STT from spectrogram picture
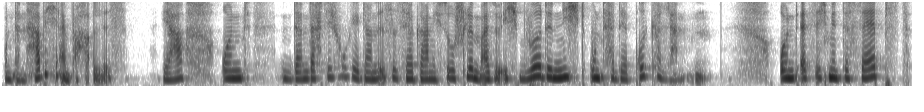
und dann habe ich einfach alles. Ja, und dann dachte ich, okay, dann ist es ja gar nicht so schlimm. Also ich würde nicht unter der Brücke landen. Und als ich mir das selbst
